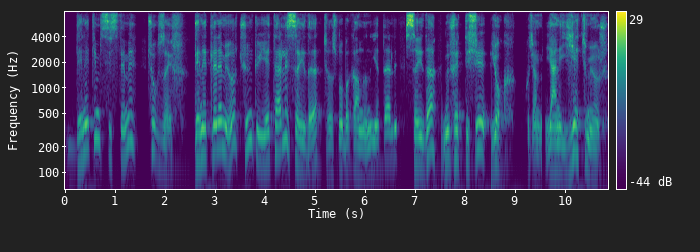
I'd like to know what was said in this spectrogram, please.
denetim sistemi çok zayıf denetlenemiyor. Çünkü yeterli sayıda Çalışma Bakanlığı'nın yeterli sayıda müfettişi yok hocam. Yani yetmiyor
